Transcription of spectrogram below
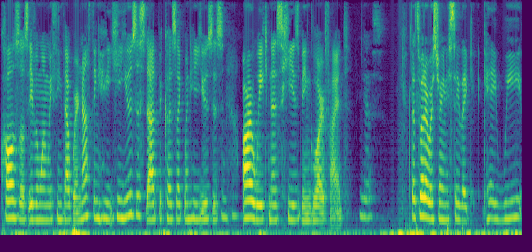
calls us even when we think that we're nothing he, he uses that because like when he uses mm-hmm. our weakness he is being glorified. Yes that's what I was trying to say like okay we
